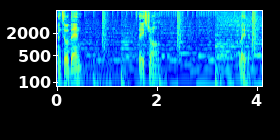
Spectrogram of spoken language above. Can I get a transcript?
until then, stay strong. Later.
